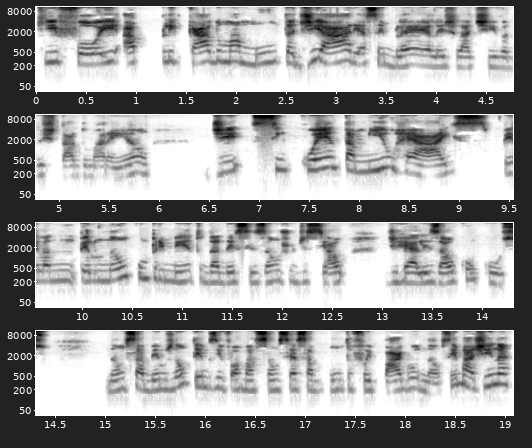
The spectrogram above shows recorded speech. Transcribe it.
que foi aplicada uma multa diária à Assembleia Legislativa do Estado do Maranhão de 50 mil reais pela, pelo não cumprimento da decisão judicial de realizar o concurso. Não sabemos, não temos informação se essa multa foi paga ou não. Você imagina,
